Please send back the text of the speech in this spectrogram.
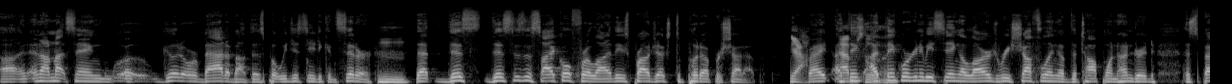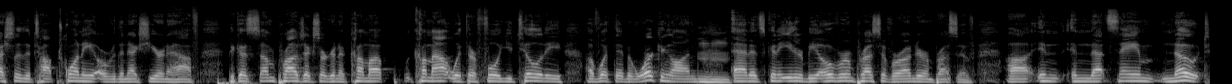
uh, and, and I'm not saying uh, good or bad about this, but we just need to consider Mm. that this this is a cycle for a lot of these projects to put up or shut up. Yeah, right. I think I think we're going to be seeing a large reshuffling of the top 100, especially the top 20 over the next year and a half, because some projects are going to come up, come out with their full utility of what they've been working on, Mm-hmm. and it's going to either be over impressive or under impressive. Uh, in in that same note.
